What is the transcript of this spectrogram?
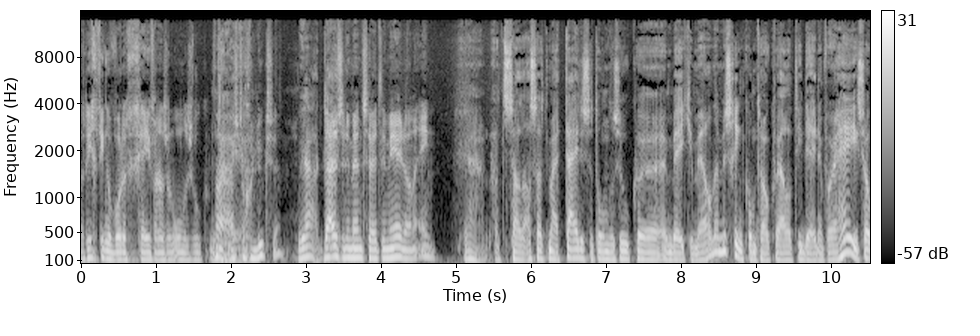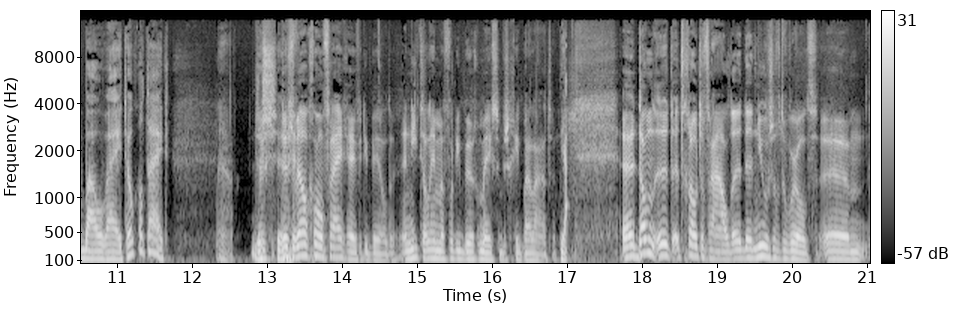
richtingen worden gegeven aan zo'n onderzoek. Nou, dat is toch een luxe? Ja, Duizenden mensen weten meer dan één. Ja, dat zal, als dat maar tijdens het onderzoek uh, een beetje melden. Misschien komt ook wel het idee naar voren... hé, hey, zo bouwen wij het ook altijd. Ja. Dus, dus, dus, wel gewoon vrijgeven die beelden. En niet alleen maar voor die burgemeester beschikbaar laten. Ja. Uh, dan het, het, grote verhaal, de, de, News of the World. Uh, we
